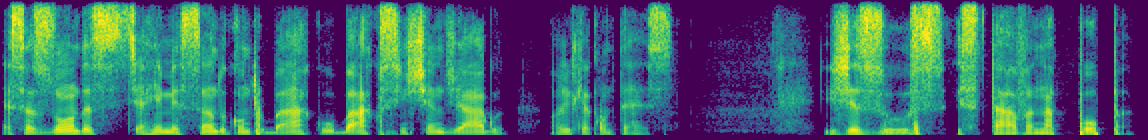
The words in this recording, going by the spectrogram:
essas ondas se arremessando contra o barco, o barco se enchendo de água, olha o que acontece. Jesus estava na popa,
